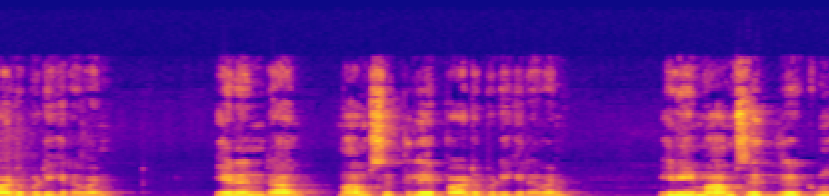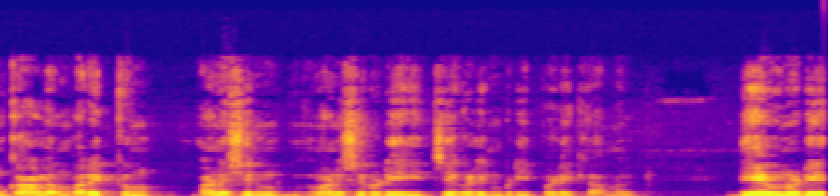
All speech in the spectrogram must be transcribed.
பாடுபடுகிறவன். ஏனென்றால் மாம்சத்திலே பாடுபடுகிறவன். இனி மாம்சத்தில் இருக்கும் காலம் வரைக்கும் மனுஷன் மனுஷருடைய இச்சைகளின்படி பிழைக்காமல் தேவனுடைய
